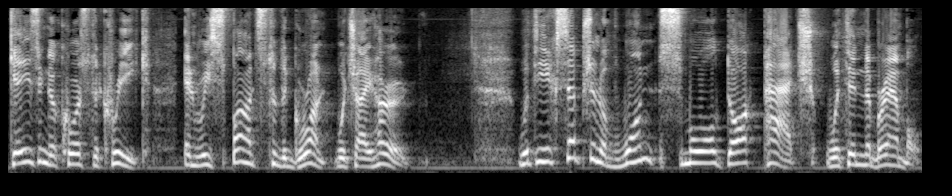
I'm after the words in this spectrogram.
gazing across the creek in response to the grunt which I heard with the exception of one small dark patch within the bramble.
